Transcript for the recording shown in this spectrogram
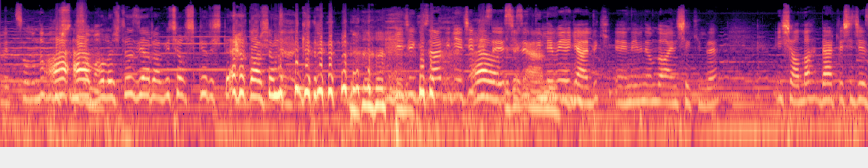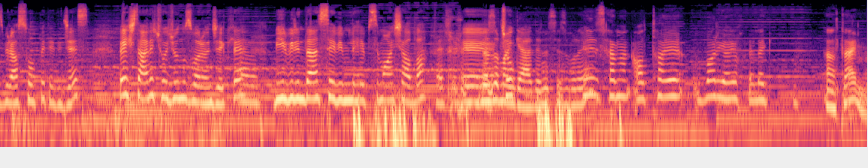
Evet, sonunda buluştunuz aa, ama. buluştunuz ya Rabbi çok şükür işte karşımda görüyorum. Gece güzel bir gece. Biz Evet. sizi Amin. dinlemeye geldik. E, Nevin Hanım da aynı şekilde. İnşallah dertleşeceğiz biraz, sohbet edeceğiz. Beş tane çocuğunuz var öncelikle. Evet. Birbirinden sevimli hepsi maşallah. Ee, ne zaman çok- geldiniz siz buraya? Biz hemen 6 ay var ya yok öyle, 6 ay mı?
